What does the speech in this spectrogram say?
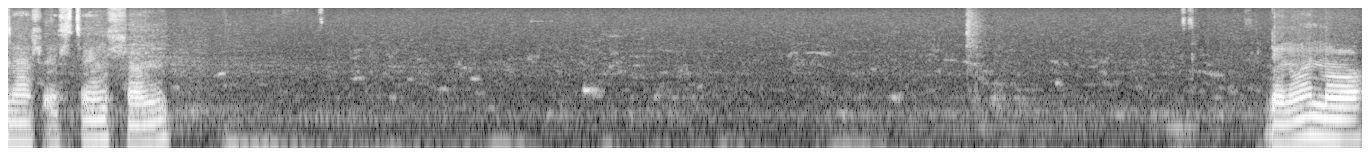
lash extension then one more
